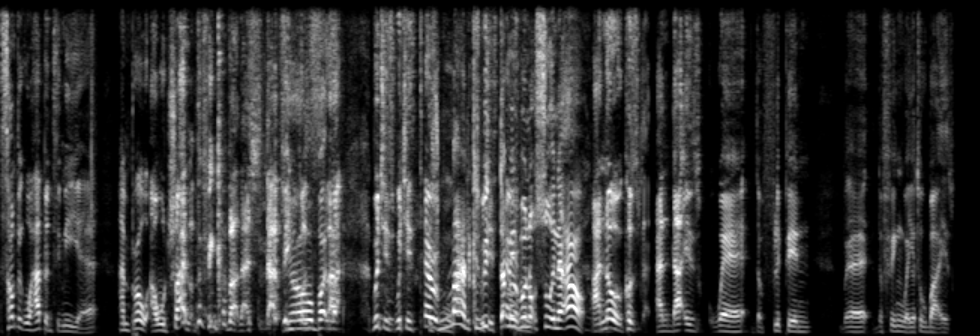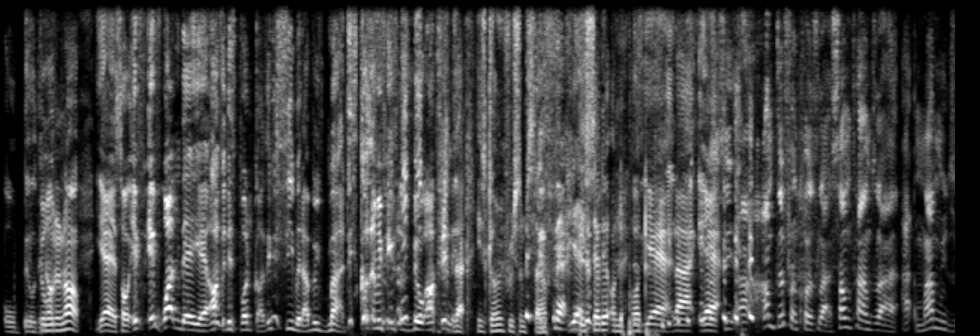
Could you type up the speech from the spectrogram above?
something will happen to me, yeah. And bro, I will try not to think about that. sh- That thing, Yo, was, but like, that- which is which is terrible. It's mad because we—that means we're not sorting it out. I know, cause and that is where the flipping, where the thing where you talk about is all building, Building up. Yeah. So if if one day, yeah, after this podcast, if you see me I move mad, it's because everything's just built up in it. he's going through some stuff. Yeah, he this- said it on the pod. Yeah, like yeah. See, I, I'm different because like sometimes like I, my mood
